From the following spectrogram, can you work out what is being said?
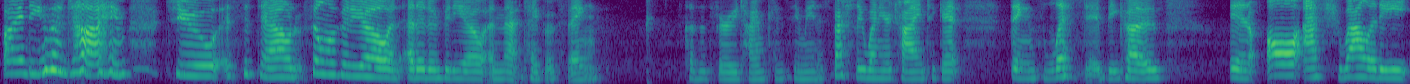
finding the time to sit down, film a video, and edit a video, and that type of thing because it's very time consuming, especially when you're trying to get things listed because in all actuality,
